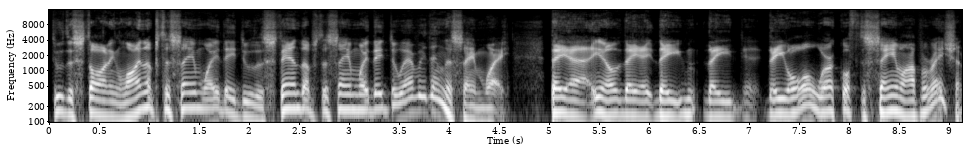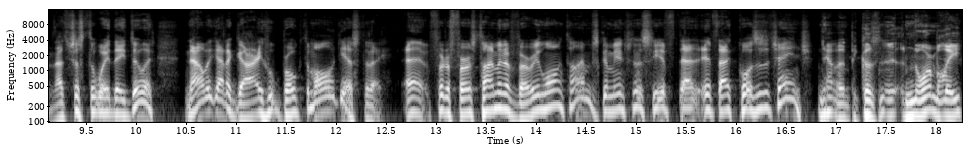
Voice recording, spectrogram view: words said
do the starting lineups the same way. They do the stand-ups the same way. They do everything the same way. They, uh, you know, they they they they all work off the same operation. That's just the way they do it. Now we got a guy who broke the mold yesterday uh, for the first time in a very long time. It's going to be interesting to see if that if that causes a change. Yeah, because uh, normally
